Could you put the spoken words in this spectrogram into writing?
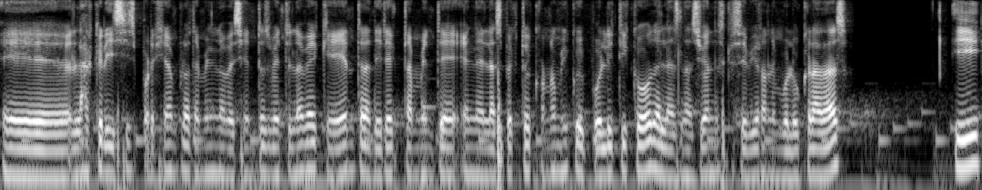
eh, la crisis, por ejemplo, de 1929, que entra directamente en el aspecto económico y político de las naciones que se vieron involucradas. Y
